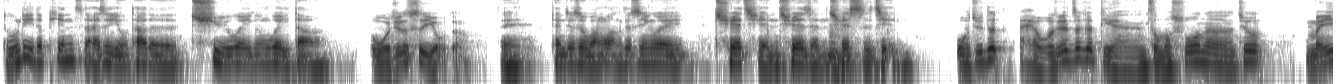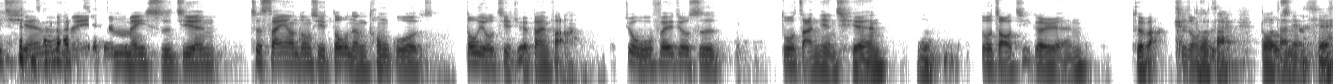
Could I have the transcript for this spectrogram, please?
独立的片子还是有它的趣味跟味道。我觉得是有的。对，但就是往往就是因为缺钱、缺人、缺时间。我觉得，哎，我觉得这个点怎么说呢？就没 钱、没人、没时间，这三样东西都能通过，都有解决办法。就无非就是多攒点钱，嗯，多找几个人，对吧？这种多攒多攒点钱。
